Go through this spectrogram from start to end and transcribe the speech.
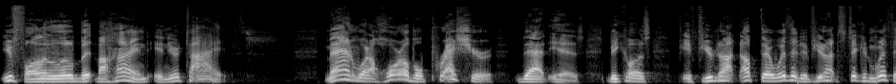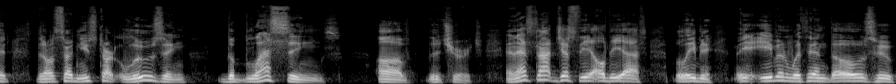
you've fallen a little bit behind in your tithes. Man, what a horrible pressure that is. Because if you're not up there with it, if you're not sticking with it, then all of a sudden you start losing the blessings of the church. And that's not just the LDS, believe me, even within those who,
